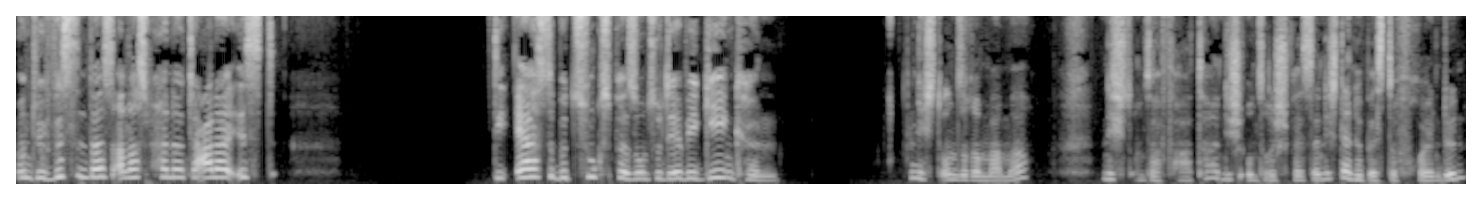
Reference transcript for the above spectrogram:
und wir wissen dass Allah subhanahu wa ta'ala ist die erste Bezugsperson, zu der wir gehen können. Nicht unsere Mama, nicht unser Vater, nicht unsere Schwester, nicht deine beste Freundin.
